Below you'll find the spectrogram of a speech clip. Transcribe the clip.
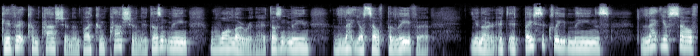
Give it compassion, and by compassion, it doesn't mean wallow in it. It doesn't mean let yourself believe it you know, it, it basically means let yourself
